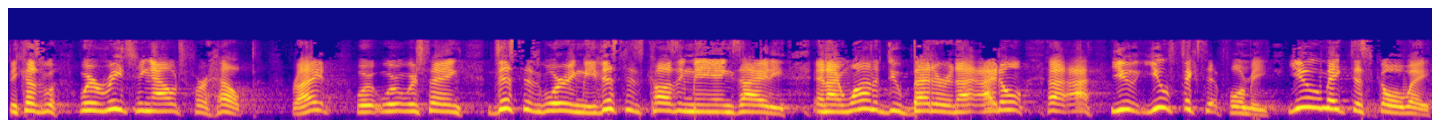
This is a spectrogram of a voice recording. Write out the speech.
because we're reaching out for help. Right? We're, we're, saying, this is worrying me, this is causing me anxiety, and I want to do better, and I, I don't, I, I, you, you fix it for me. You make this go away.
